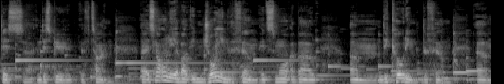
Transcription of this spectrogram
this uh, in this period of time. Uh, it's not only about enjoying the film it's more about um, decoding the film um,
